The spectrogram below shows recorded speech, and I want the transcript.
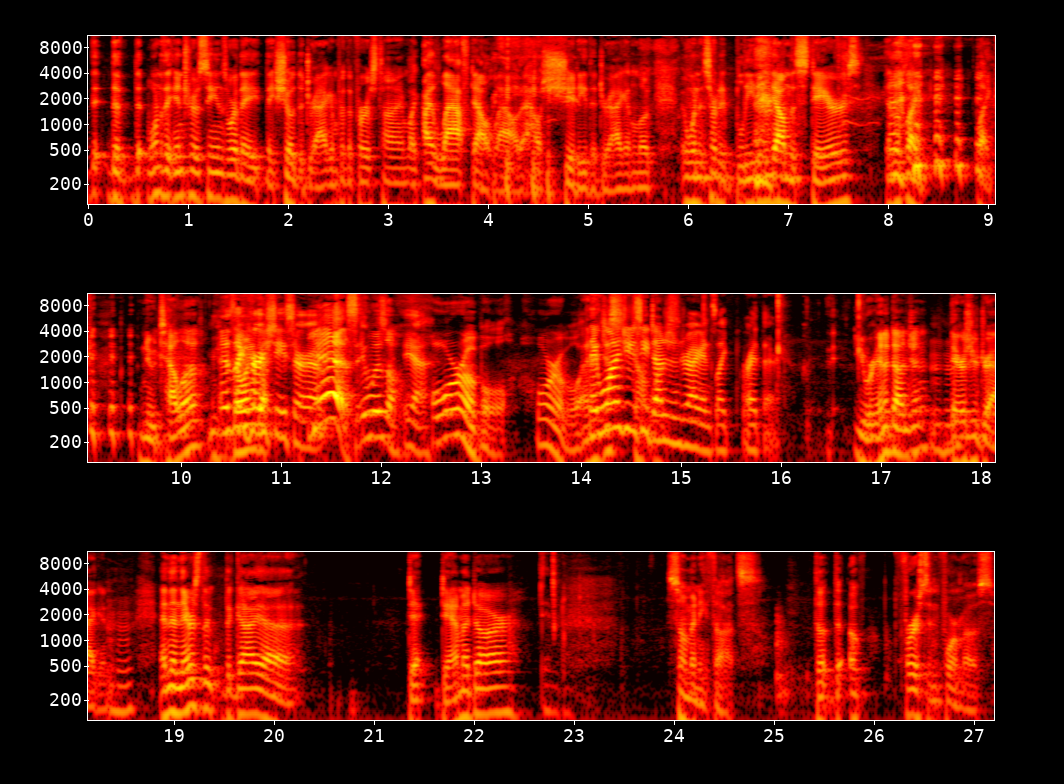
the, the, the one of the intro scenes where they they showed the dragon for the first time, like I laughed out loud at how shitty the dragon looked, and when it started bleeding down the stairs, it looked like like Nutella. It was like going down- Hershey syrup. Yes, it was a Yeah. horrible, horrible. And They wanted you to see. Dungeons and Dragons like right there. You were in a dungeon. There's your dragon, and then there's the the guy uh, D- Damodar. So many thoughts. The the oh, first and foremost,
